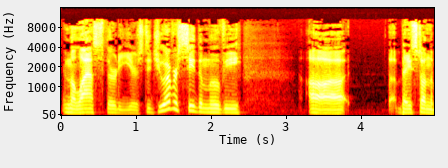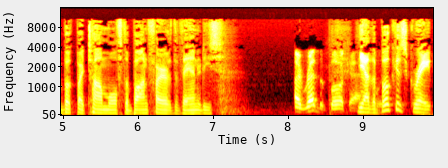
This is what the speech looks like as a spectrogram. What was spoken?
in the last 30 years. Did you ever see the movie uh, based on the book by Tom Wolfe, The Bonfire of the Vanities? I read the book. Actually. Yeah, the book is great,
